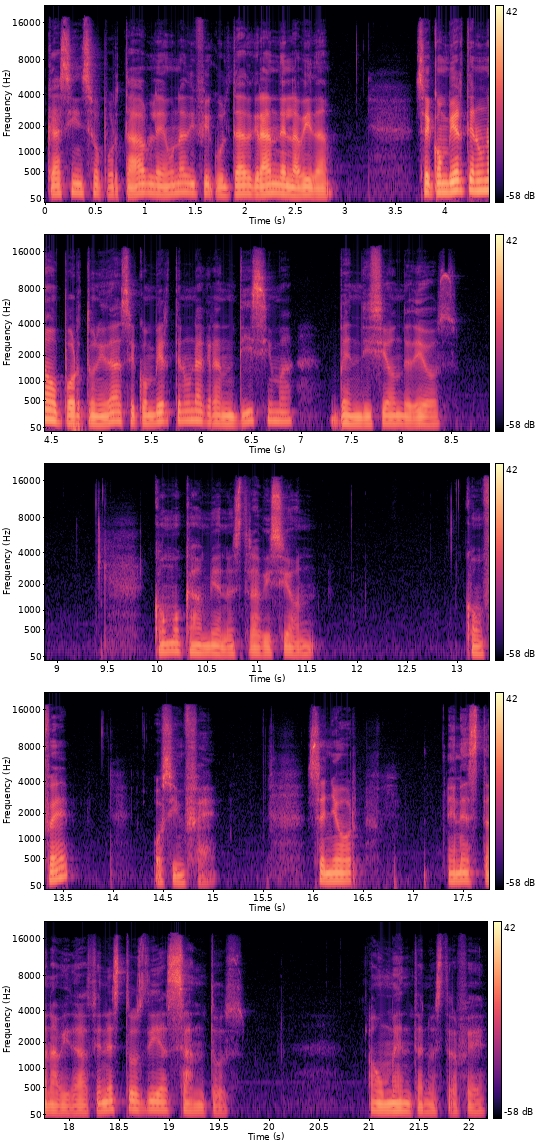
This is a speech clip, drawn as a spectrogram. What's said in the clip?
casi insoportable, una dificultad grande en la vida, se convierte en una oportunidad, se convierte en una grandísima bendición de Dios. ¿Cómo cambia nuestra visión? ¿Con fe o sin fe? Señor, en esta Navidad, en estos días santos. Aumenta nuestra fe,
